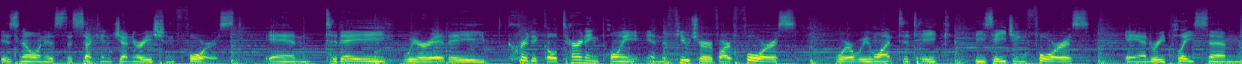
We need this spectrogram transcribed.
is known as the second generation forest. And today we're at a critical turning point in the future of our forests where we want to take these aging forests and replace them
